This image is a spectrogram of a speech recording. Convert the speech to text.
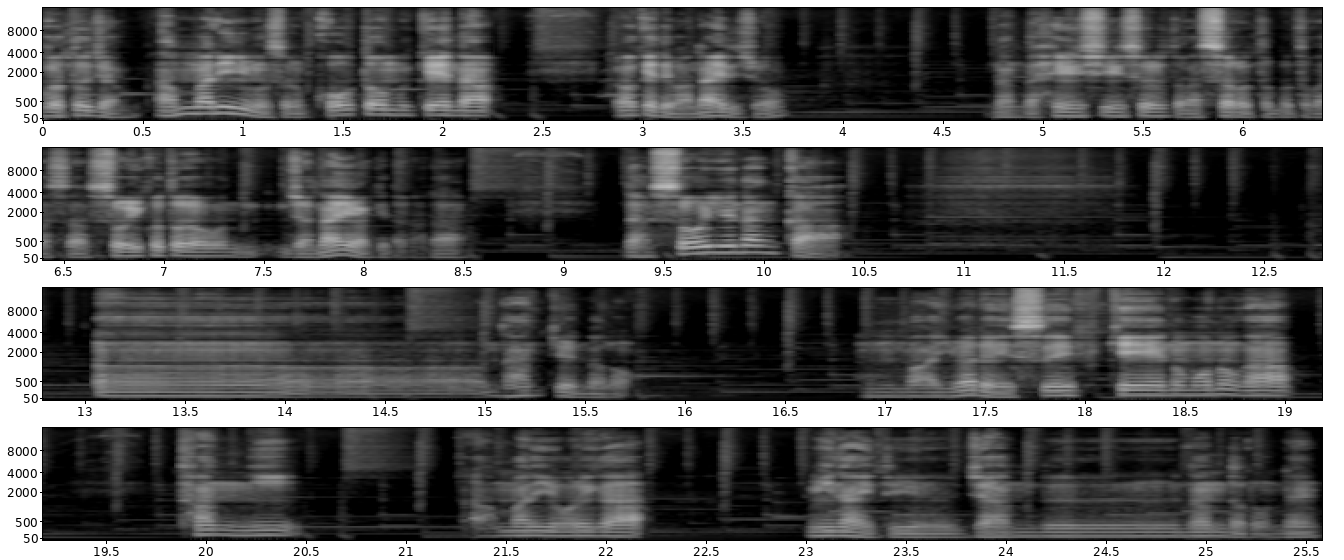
ことじゃん。あんまりにもその、高等無形なわけではないでしょ？なんか変身するとか空飛ぶとかさ、そういうことじゃないわけだから。だからそういうなんか、うーん、なんて言うんだろう。まあ、いわゆる SF 系のものが、単に、あんまり俺が見ないというジャンルなんだろうね。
